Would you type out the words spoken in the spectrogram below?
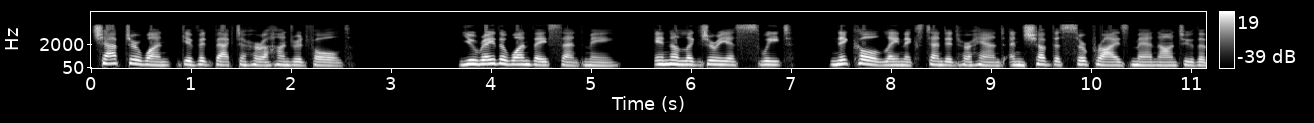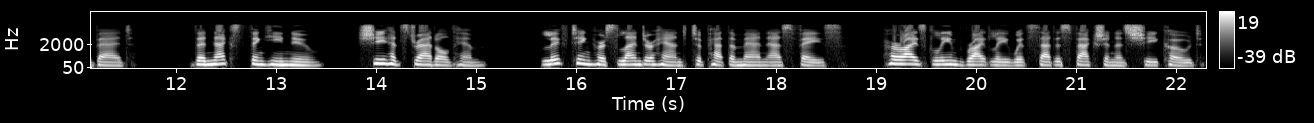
Chapter 1 Give it back to her a hundredfold. You ray the one they sent me. In a luxurious suite, Nicole Lane extended her hand and shoved the surprised man onto the bed. The next thing he knew, she had straddled him. Lifting her slender hand to pat the man's face, her eyes gleamed brightly with satisfaction as she cooed.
